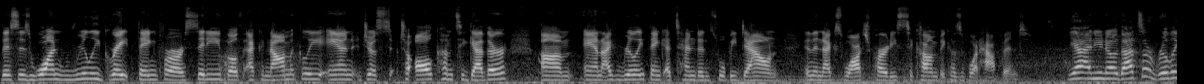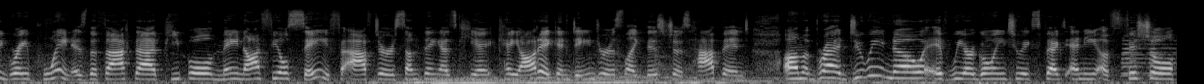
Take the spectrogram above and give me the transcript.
this is one really great thing for our city, both economically and just to all come together. Um, and I really think attendance will be down in the next watch parties to come because of what happened. Yeah, and you know, that's a really great point is the fact that people may not feel safe after something as chaotic and dangerous like this just happened. Um, Brett, do we know if we are going to expect any official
